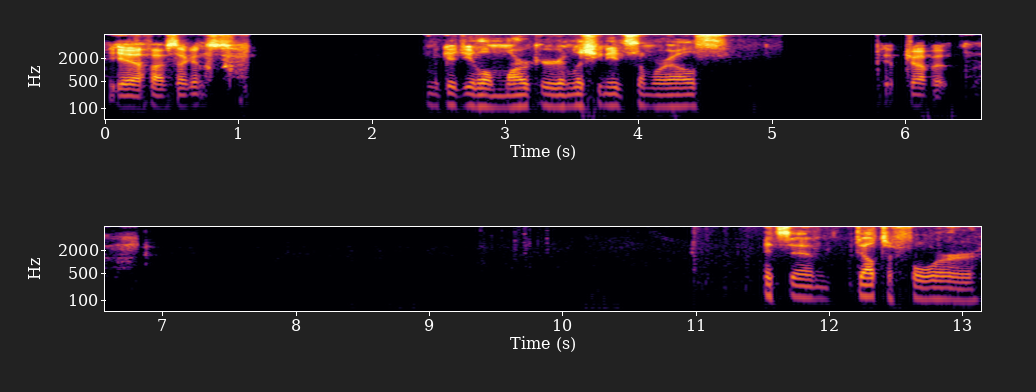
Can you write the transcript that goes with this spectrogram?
Yeah, five seconds. I'm gonna get you a little marker unless you need it somewhere else. Yep, drop it. It's in Delta 4.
